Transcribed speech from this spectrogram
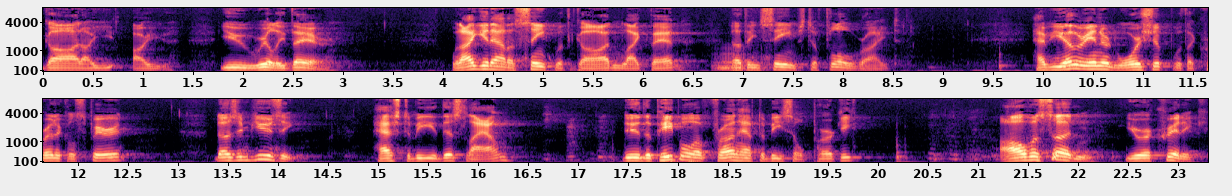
God, are you, are you, you really there? When I get out of sync with God like that, nothing seems to flow right. Have you ever entered worship with a critical spirit? Does music has to be this loud? Do the people up front have to be so perky? All of a sudden, you're a critic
